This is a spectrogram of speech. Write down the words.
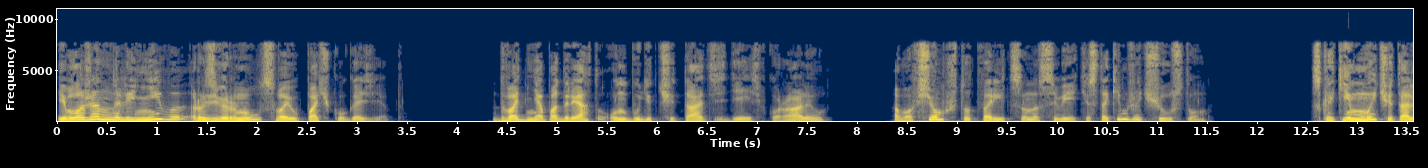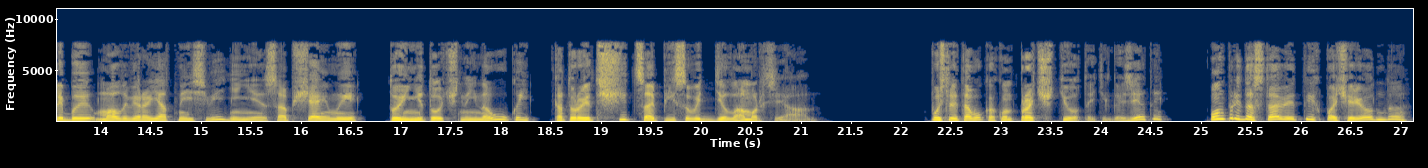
и блаженно лениво развернул свою пачку газет. Два дня подряд он будет читать здесь, в Коралио, обо всем, что творится на свете, с таким же чувством, с каким мы читали бы маловероятные сведения, сообщаемые той неточной наукой, которая тщится описывать дела марсиан. После того, как он прочтет эти газеты, он предоставит их поочередно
